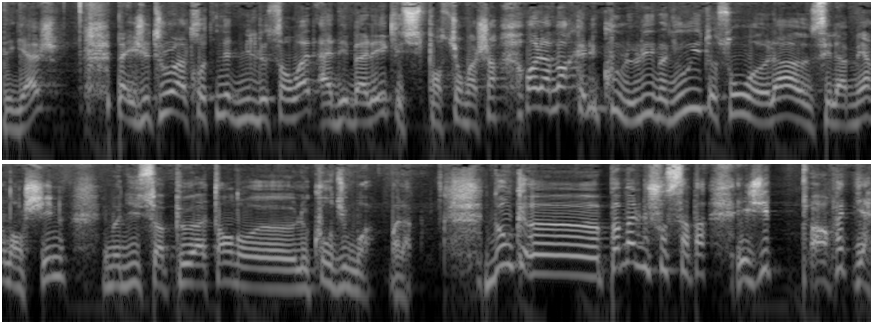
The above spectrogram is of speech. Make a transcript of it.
dégage. Bah, j'ai toujours la trottinette 1200 watts à déballer, avec les suspensions machin. Oh la marque elle est cool. Lui il m'a dit oui, de toute façon là c'est la merde en Chine. Il m'a dit ça peut attendre le cours du mois. Voilà. Donc euh, pas mal de choses sympas. Et j'ai en fait il y a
